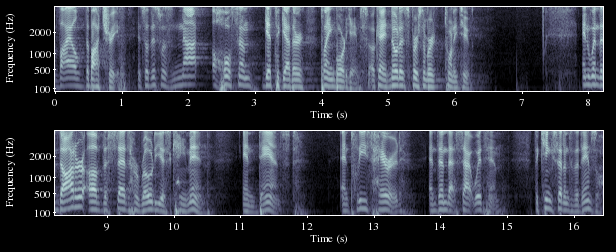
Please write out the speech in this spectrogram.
vile debauchery. And so this was not a wholesome get together playing board games, okay? Notice verse number 22. And when the daughter of the said Herodias came in and danced and pleased Herod, and them that sat with him. The king said unto the damsel,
